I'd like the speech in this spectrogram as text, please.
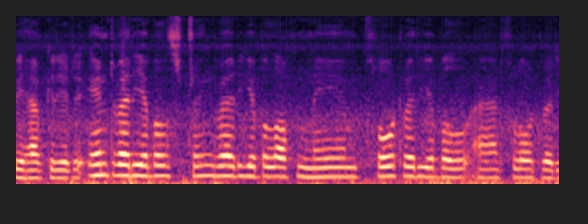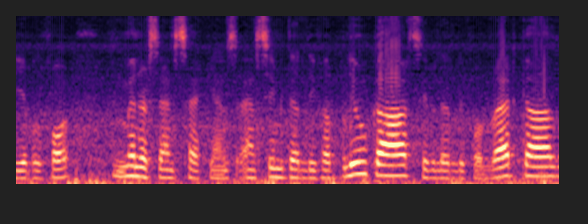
We have created int variable string variable of name float variable and float variable for minutes and seconds. And similarly for blue car similarly for red car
